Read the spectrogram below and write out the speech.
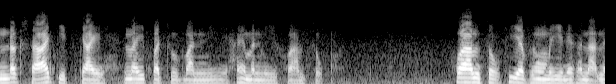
นรักษาจิตใจในปัจจุบันนี้ให้มันมีความสุข ความสุขที่จะพึงมีในขณะใน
